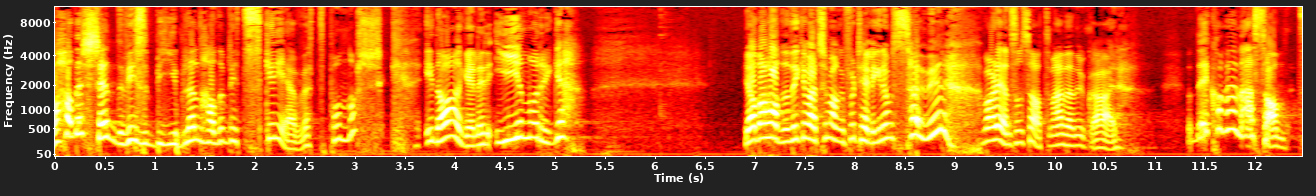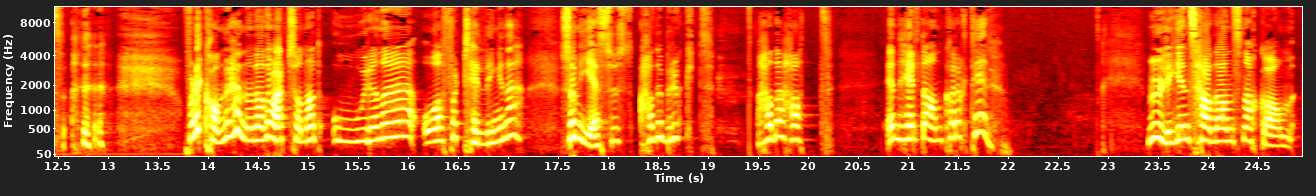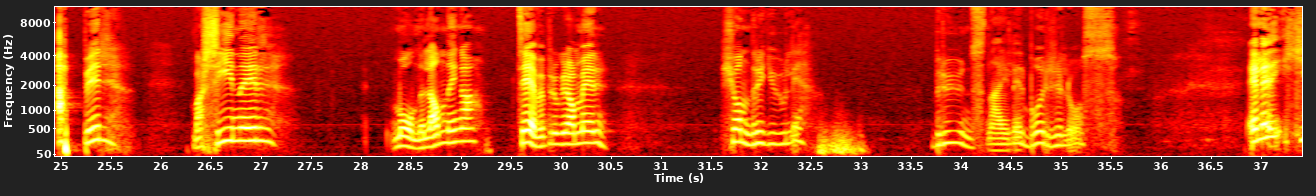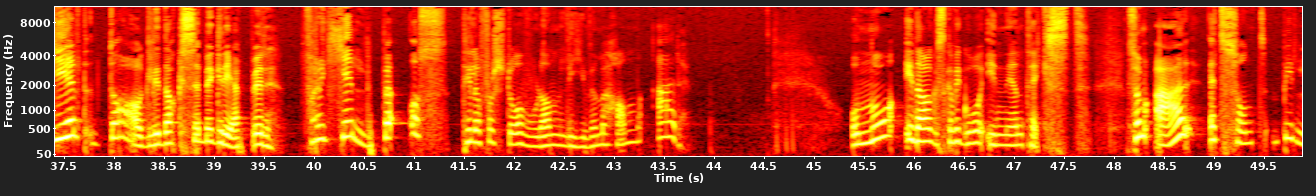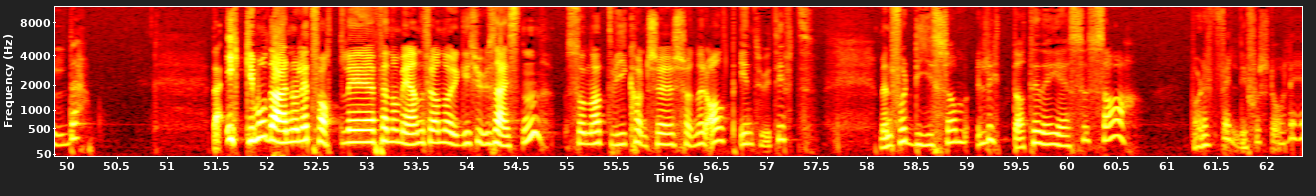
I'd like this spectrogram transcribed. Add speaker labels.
Speaker 1: Hva hadde skjedd hvis Bibelen hadde blitt skrevet på norsk i dag, eller i Norge? Ja, da hadde det ikke vært så mange fortellinger om sauer, var det en som sa til meg denne uka her. Og det kan hende er sant. For det kan jo hende det hadde vært sånn at ordene og fortellingene som Jesus hadde brukt, hadde hatt en helt annen karakter. Muligens hadde han snakka om apper, maskiner, månelandinga, TV-programmer 22. juli. Brunsnegler, borrelås. Eller helt dagligdagse begreper for å hjelpe oss til å forstå hvordan livet med Han er. Og nå i dag skal vi gå inn i en tekst som er et sånt bilde. Det er ikke moderne og lettfattelig fenomen fra Norge i 2016, sånn at vi kanskje skjønner alt intuitivt. Men for de som lytta til det Jesus sa, var det veldig forståelig.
